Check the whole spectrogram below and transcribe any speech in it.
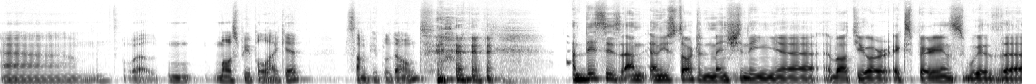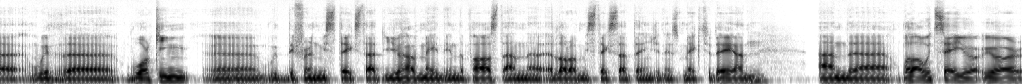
Um, well, m- most people like it. Some people don't. And this is, and, and you started mentioning uh, about your experience with uh, with uh, working uh, with different mistakes that you have made in the past, and uh, a lot of mistakes that the engineers make today. And and uh, well, I would say you are, you are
